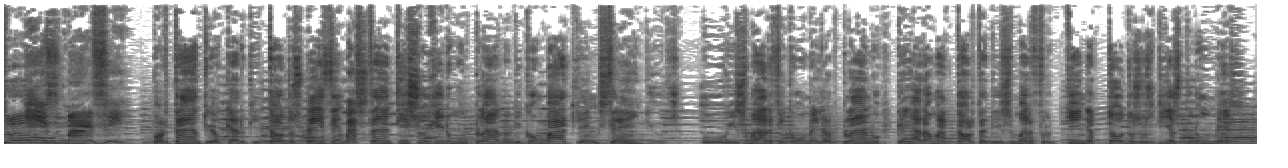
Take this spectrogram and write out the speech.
tão... Smurf! Portanto, eu quero que todos pensem bastante e sugiram um plano de combate a incêndios. O Smurf com o melhor plano ganhará uma torta de Smurf frutinha todos os dias por um mês.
